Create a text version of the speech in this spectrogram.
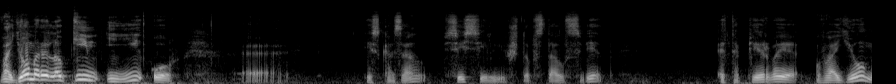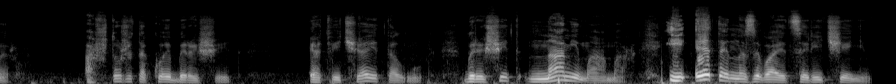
«Вайомер Элоким и Иор». Э, и сказал Всесильный, что встал свет. Это первое «Вайомер». А что же такое Берешит? И отвечает Талмуд. Берешит нами Маамар. И это называется речением.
